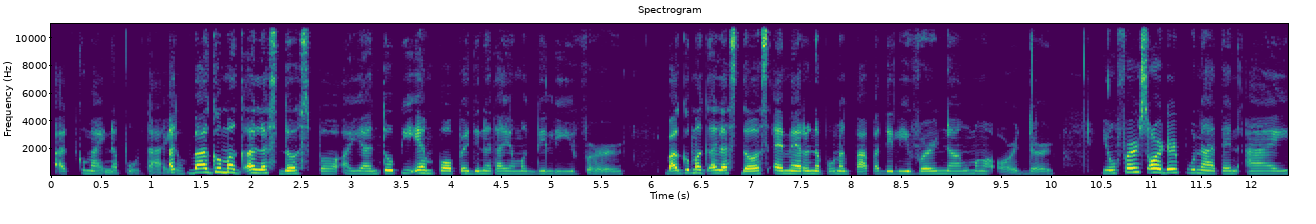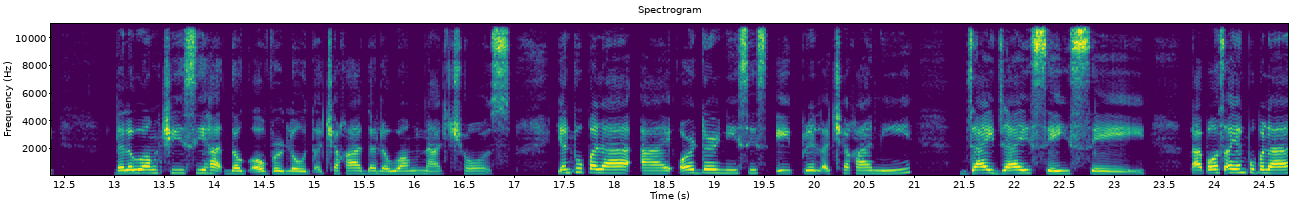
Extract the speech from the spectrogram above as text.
at kumain na po tayo. At bago mag alas dos po, ayan, 2pm po pwede na tayong mag-deliver. Bago mag alas dos, ay meron na pong nagpapadeliver ng mga order. Yung first order po natin ay dalawang cheesy hotdog overload at saka dalawang nachos. Yan po pala ay order ni Sis April at saka ni Jai Jai Say Say. Tapos, ayan po pala,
